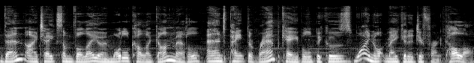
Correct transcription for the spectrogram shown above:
Then I take some Vallejo model colour gunmetal and paint the ramp cable because why not make it a different colour?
